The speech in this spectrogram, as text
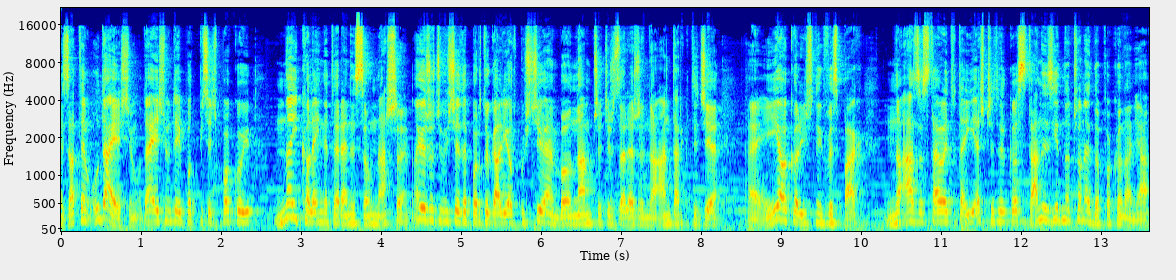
Zatem udaje się, udaje się tutaj podpisać pokój, no i kolejne tereny są nasze. No i rzeczywiście te Portugalię odpuściłem, bo nam przecież zależy na Antarktydzie i okolicznych wyspach. No a zostały tutaj jeszcze tylko Stany Zjednoczone do pokonania.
